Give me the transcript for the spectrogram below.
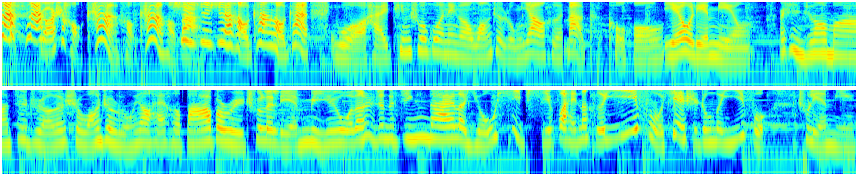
主要是好看，好看，好吧？是是是，好看好看。我还听说过那个王者荣耀和 MAC 口红也有联名。而且你知道吗？最主要的是，王者荣耀还和 Burberry 出了联名，我当时真的惊呆了。游戏皮肤还能和衣服，现实中的衣服出联名，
